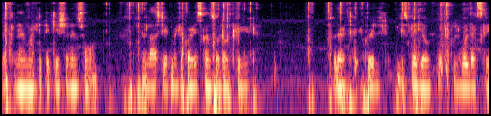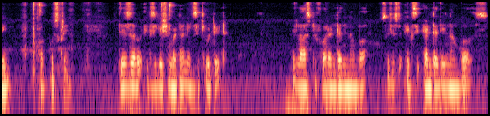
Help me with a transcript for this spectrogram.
I can have multiplication and so on. The last statement required is console.read so that it will display the output it will hold that screen output screen. This is a execution button execute it. It will ask you for enter the number. So just enter the numbers.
